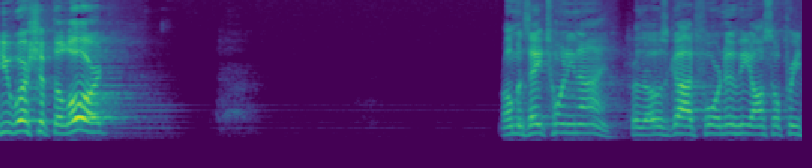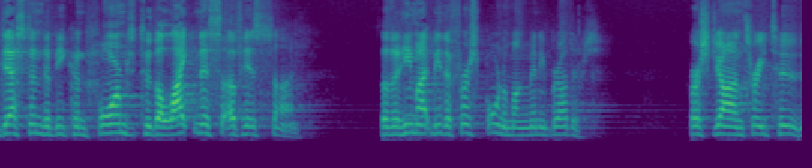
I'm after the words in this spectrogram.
You worship the Lord, Romans 8:29, for those God foreknew, he also predestined to be conformed to the likeness of his son, so that he might be the firstborn among many brothers. 1 John 3 2.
